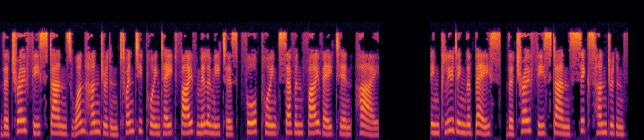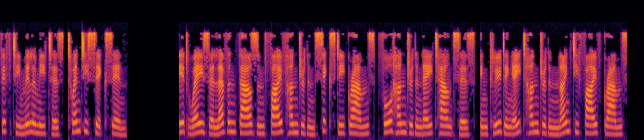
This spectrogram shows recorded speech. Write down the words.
the trophy stands 120.85 mm (4.758 in) high. Including the base, the trophy stands 650 mm 26 in. It weighs 11,560 grams 408 ounces, including 895 grams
